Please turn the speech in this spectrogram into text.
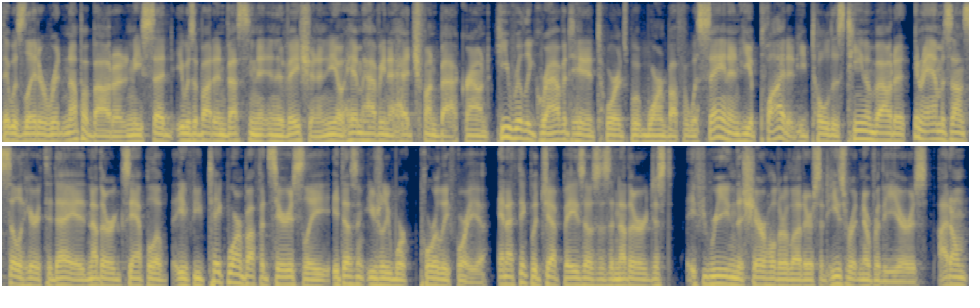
that was later written up about it. And he said it was about investing in innovation. And, you know, him having a hedge fund background, he really gravitated towards what Warren Buffett was saying and he applied it. He told his team about it. You know, Amazon's still here today. Another example of if you take Warren Buffett seriously, it doesn't usually work poorly for you. And I think with Jeff Bezos is another just if you're reading the shareholder letters that he's written over the years, I don't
